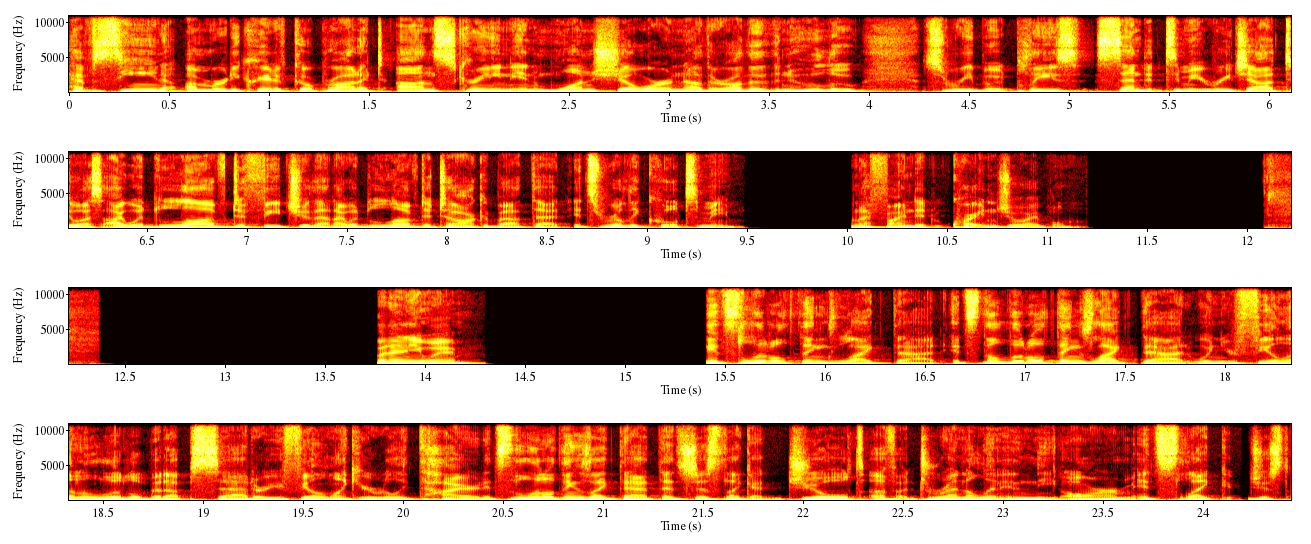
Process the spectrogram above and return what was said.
have seen a Murdy Creative Co product on screen in one show or another other than Hulu's reboot, please send it to me. Reach out to us. I would love to feature that. I would love to talk about that. It's really cool to me, and I find it quite enjoyable. But anyway, it's little things like that. It's the little things like that when you're feeling a little bit upset or you're feeling like you're really tired. It's the little things like that that's just like a jolt of adrenaline in the arm. It's like just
